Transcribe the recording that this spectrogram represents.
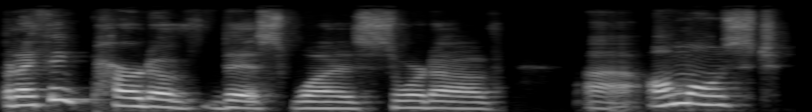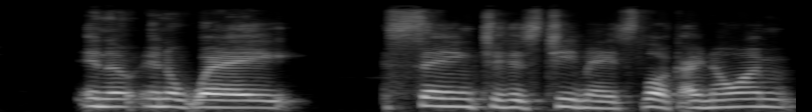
but I think part of this was sort of uh, almost in a in a way saying to his teammates, "Look, I know I'm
